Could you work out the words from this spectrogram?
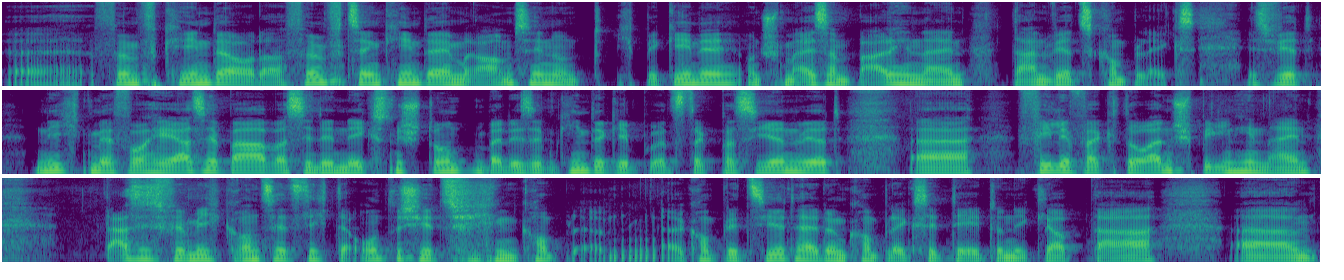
äh, fünf Kinder oder 15 Kinder im Raum sind und ich beginne und schmeiße einen Ball hinein, dann wird's komplex. Es wird nicht mehr vorhersehbar, was in den nächsten Stunden bei diesem Kindergeburtstag passieren wird. Äh, viele Faktoren spielen hinein. Das ist für mich grundsätzlich der Unterschied zwischen äh, Kompliziertheit und Komplexität. Und ich glaube, da ähm,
